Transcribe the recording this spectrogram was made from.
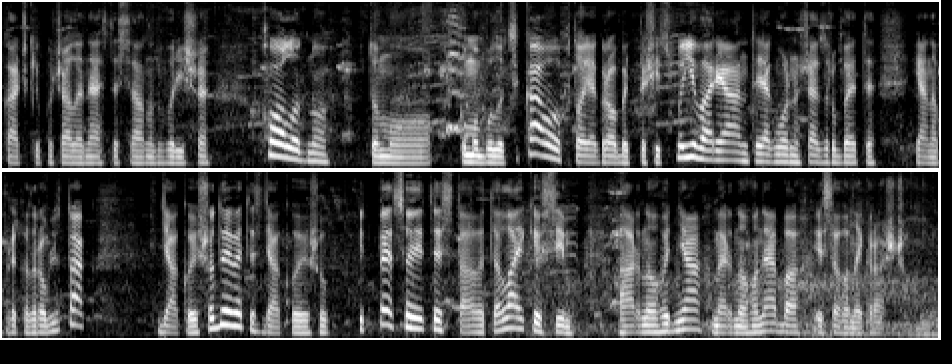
качки почали нестися на дворі ще холодно. Тому кому було цікаво, хто як робить, пишіть свої варіанти, як можна ще зробити. Я, наприклад, роблю так. Дякую, що дивитесь, дякую, що підписуєтесь, ставите лайки. Всім гарного дня, мирного неба і всього найкращого.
